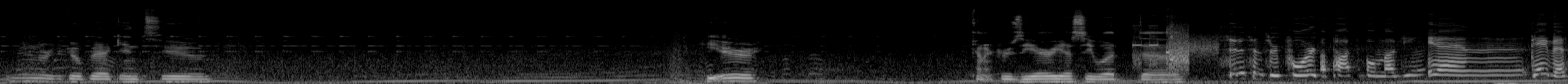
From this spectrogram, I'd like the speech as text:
And we're gonna go back into here. Kind of cruise the area, see what. Uh, Citizens report a possible mugging in Davis.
